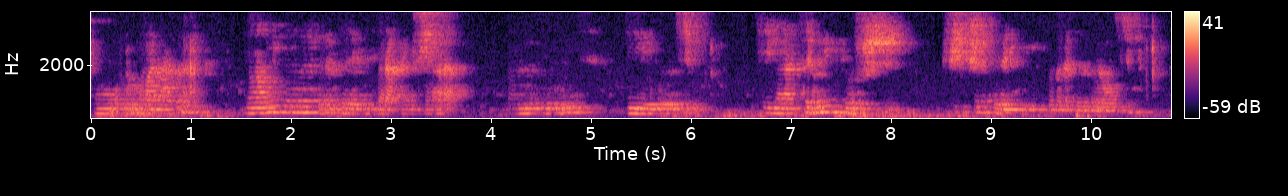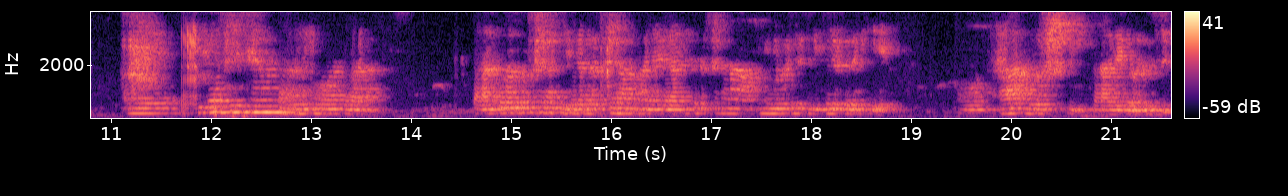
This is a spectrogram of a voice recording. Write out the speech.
હું રૂપાનાગર નામીનગર પંચાયતની પ્રાથમિક શાળા તાલુકો ભુજ જિલ્લો કચ્છ છેલ્લા ચોવીસ વર્ષ શિક્ષક તરીકે ફરજ બજાવું છું અને જિલ્લા શિક્ષણ તાલીમ ભવન દ્વારા તાલુકા કક્ષા અને રાજ્ય કક્ષાના યુનિવર્સિટી તરીકે સાત વર્ષથી કાર્ય કર્યું છે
